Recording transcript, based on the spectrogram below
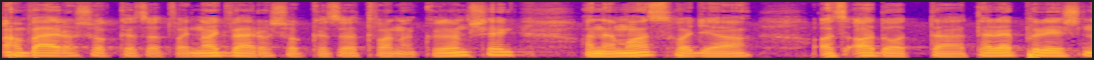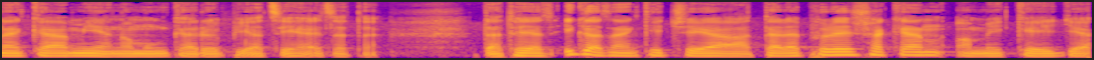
a városok között, vagy nagyvárosok között van a különbség, hanem az, hogy a, az adott településnek milyen a munkaerőpiaci helyzete. Tehát, hogy ez igazán kicsi a településeken, amik így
